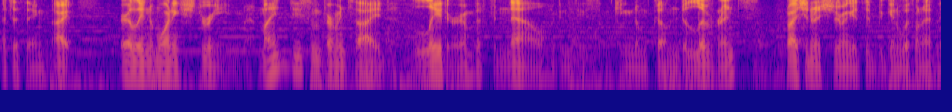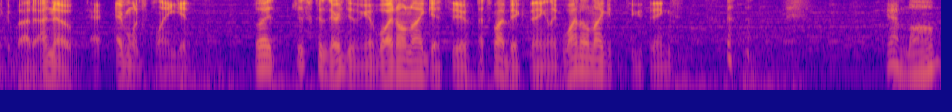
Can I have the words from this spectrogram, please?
that's a thing. Alright, early in the morning stream. Might do some Vermintide later, but for now, we're to do some Kingdom Come Deliverance. Probably shouldn't have streaming it to begin with when I think about it. I know everyone's playing it, but just because they're doing it, why don't I get to? That's my big thing. Like, why don't I get to do things? yeah, Mom.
